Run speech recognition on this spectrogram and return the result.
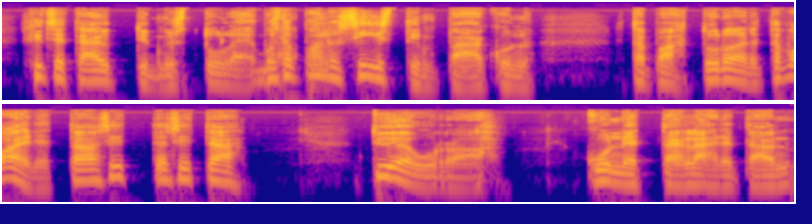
sitten se täyttymys tulee. Musta on paljon siistimpää, kun tapahtuu noin, että vaihdetaan sitten sitä työuraa, kun että lähdetään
